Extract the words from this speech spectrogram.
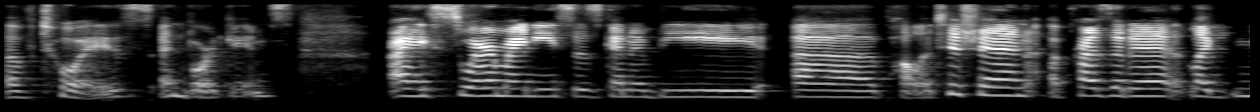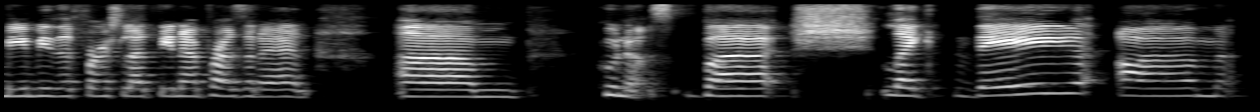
of toys and board games. I swear my niece is going to be a politician, a president, like maybe the first Latina president. Um, who knows? But sh- like they, um,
